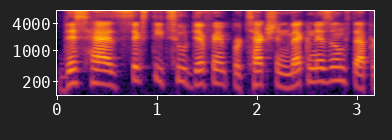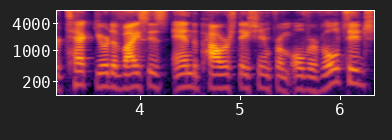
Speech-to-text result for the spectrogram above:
This has 62 different protection mechanisms that protect your devices and the power station from overvoltage,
